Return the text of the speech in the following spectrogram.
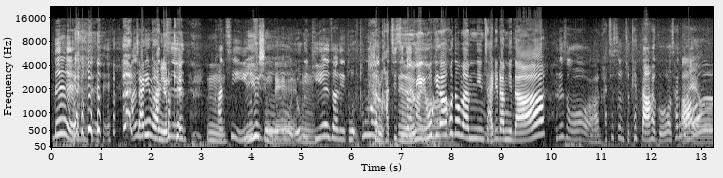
네. 아니, 짱이 우리 마음이 같은- 이렇게 음, 같이 이웃인데. 여기 음. 뒤에 자리 도, 통로를 바로 같이 예, 쓰잖아요. 여기 여기가 호두맘님 자리랍니다. 그래서 아, 같이 쓰면 좋겠다 하고 산 거예요. 아,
